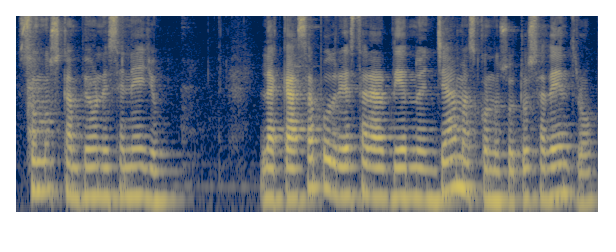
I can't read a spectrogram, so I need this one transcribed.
Somos campeones en ello. La casa podría estar ardiendo en llamas con nosotros adentro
